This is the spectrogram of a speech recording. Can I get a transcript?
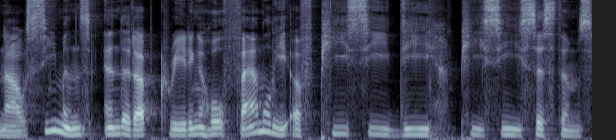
Now, Siemens ended up creating a whole family of PCD PC systems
